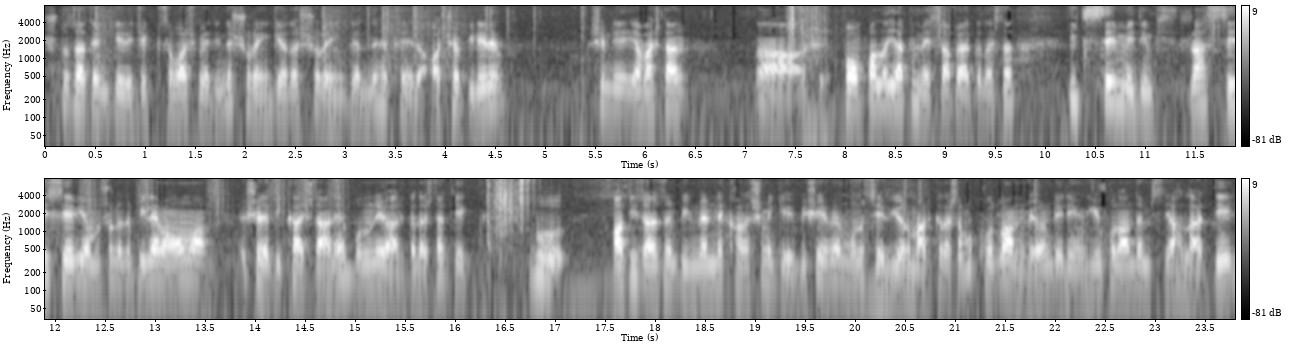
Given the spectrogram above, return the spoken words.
Şurada zaten gelecek savaş verdiğinde şu renk ya da şu renklerini hepsini de açabilirim. Şimdi yavaştan Aa, pompalı yakın mesafe arkadaşlar. Hiç sevmediğim silah siz seviyor musunuz da bilemem ama şöyle birkaç tane bulunuyor arkadaşlar. Tek bu Adizaz'ın bilmem ne karışımı gibi bir şey ve bunu seviyorum arkadaşlar ama kullanmıyorum. Dediğim gibi kullandığım silahlar değil.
